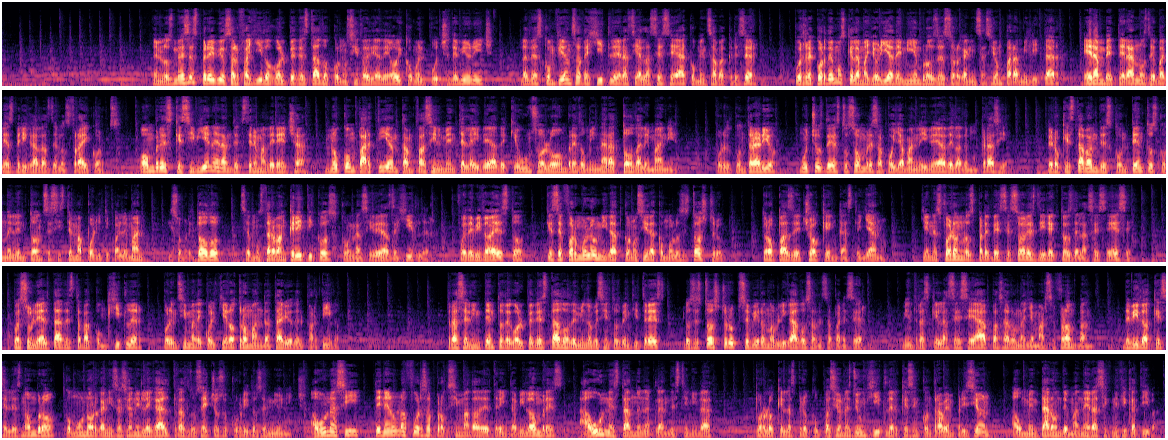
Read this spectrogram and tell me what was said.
en los meses previos al fallido golpe de Estado conocido a día de hoy como el Putsch de Múnich, la desconfianza de Hitler hacia la CSA comenzaba a crecer, pues recordemos que la mayoría de miembros de esa organización paramilitar eran veteranos de varias brigadas de los Freikorps, hombres que si bien eran de extrema derecha, no compartían tan fácilmente la idea de que un solo hombre dominara toda Alemania. Por el contrario, muchos de estos hombres apoyaban la idea de la democracia, pero que estaban descontentos con el entonces sistema político alemán, y sobre todo se mostraban críticos con las ideas de Hitler. Fue debido a esto que se formó la unidad conocida como los Stoßtrupp, tropas de choque en castellano, quienes fueron los predecesores directos de las SS, pues su lealtad estaba con Hitler por encima de cualquier otro mandatario del partido. Tras el intento de golpe de Estado de 1923, los Stoßtrupp se vieron obligados a desaparecer, mientras que las SA pasaron a llamarse Frontband, debido a que se les nombró como una organización ilegal tras los hechos ocurridos en Múnich. Aún así, tenían una fuerza aproximada de 30.000 hombres, aún estando en la clandestinidad, por lo que las preocupaciones de un Hitler que se encontraba en prisión aumentaron de manera significativa.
